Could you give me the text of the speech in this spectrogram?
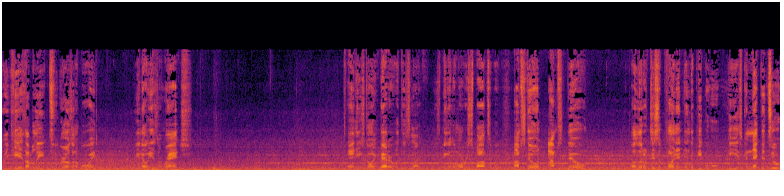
three kids, I believe, two girls and a boy. You know, he has a ranch. And he's doing better with his life. He's being a little more responsible. I'm still I'm still a little disappointed in the people who he is connected to.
